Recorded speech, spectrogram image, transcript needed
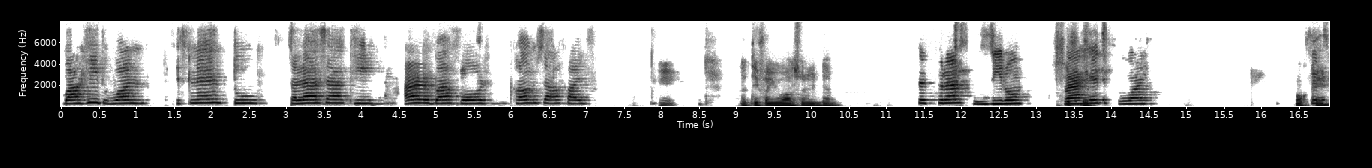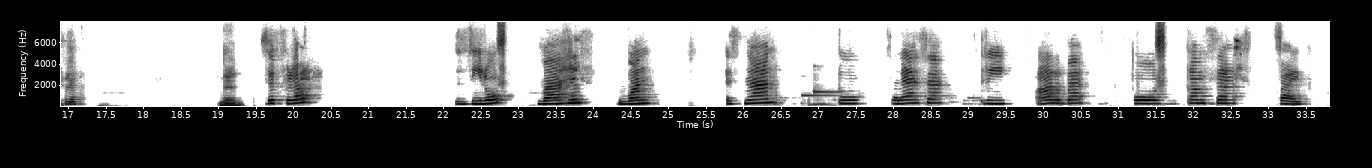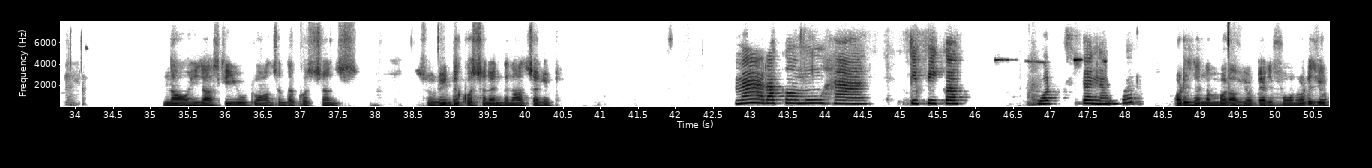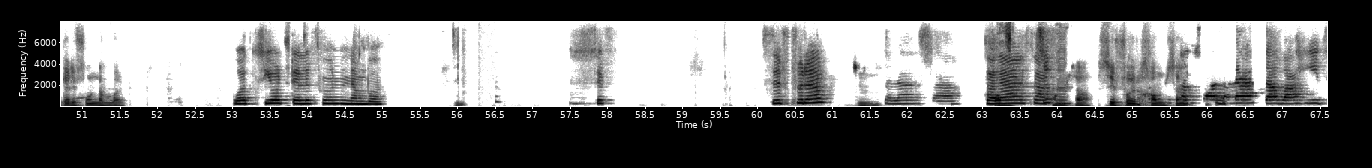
Wahid one, Islam two, Salasa three, Arba four, Hamza five. Okay. Latifa, you also read them. Sifra zero, Wahid one. Okay. Sifra. Then. Sifra زيرو واحد one اثنان two ثلاثة three أربعة four خمسة five Now he's asking you to answer the questions. So read the question and then answer it. ما رقم هاتفك What's the number? What is the number of your telephone? What is your telephone number? What's your telephone number? Sif Sifra Salasa Salasa Salasa Wahid.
